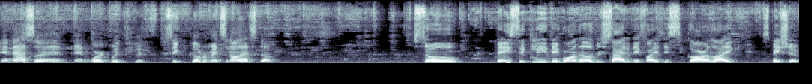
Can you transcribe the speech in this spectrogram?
in NASA and, and worked with with secret governments and all that stuff. So basically, they go on the other side and they find this cigar-like spaceship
